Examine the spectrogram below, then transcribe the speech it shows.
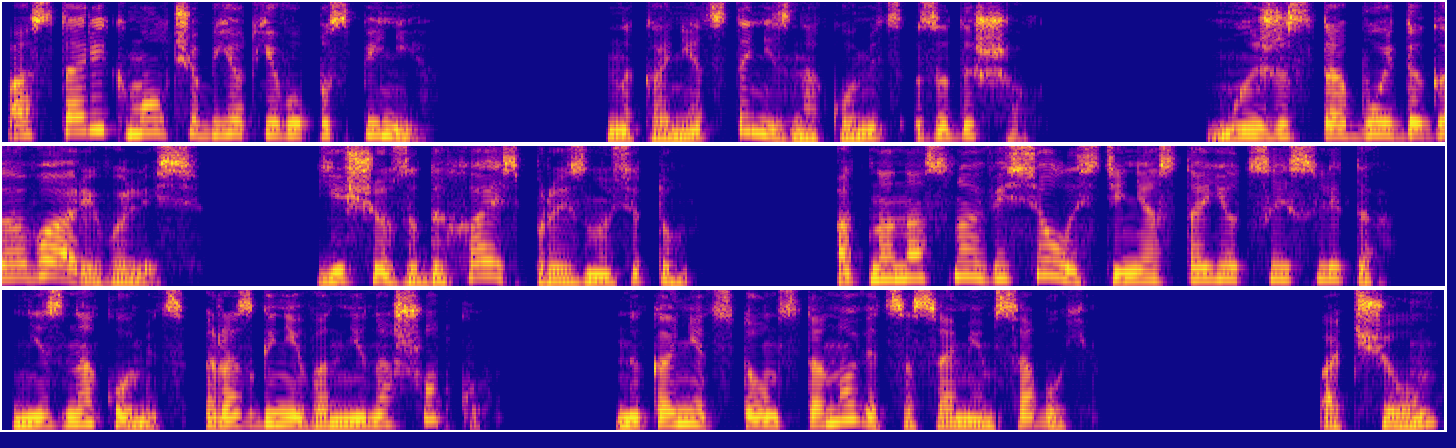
а старик молча бьет его по спине. Наконец-то незнакомец задышал. «Мы же с тобой договаривались!» Еще задыхаясь, произносит он. От наносной веселости не остается и следа. Незнакомец разгневан не на шутку. Наконец-то он становится самим собой. «О чем?»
